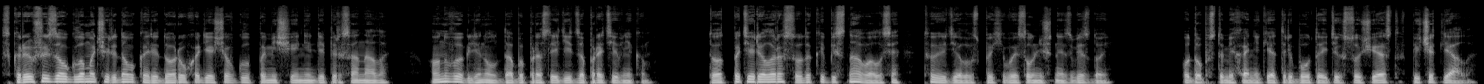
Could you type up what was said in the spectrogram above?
Скрывшись за углом очередного коридора, уходящего вглубь помещения для персонала, он выглянул, дабы проследить за противником. Тот потерял рассудок и бесновался, то и дело вспыхивая солнечной звездой. Удобство механики атрибута этих существ впечатляло.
